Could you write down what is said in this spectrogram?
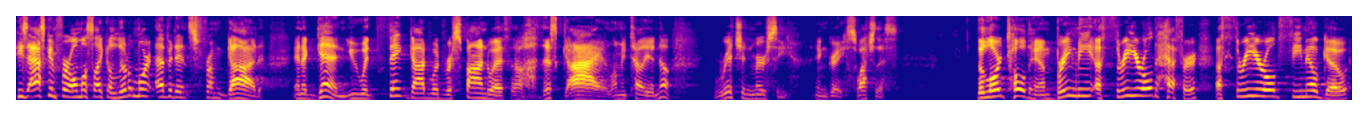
He's asking for almost like a little more evidence from God. And again, you would think God would respond with, oh, this guy, let me tell you. No, rich in mercy and grace. Watch this. The Lord told him, Bring me a three year old heifer, a three year old female goat,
